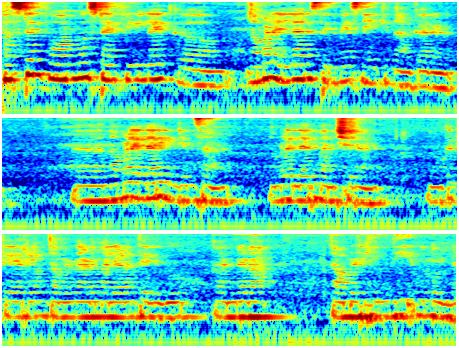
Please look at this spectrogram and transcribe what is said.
First and foremost I feel like നമ്മളെല്ലാവരും സിനിമയെ സ്നേഹിക്കുന്ന ആൾക്കാരാണ്. ആഹ് നമ്മളെല്ലാവരും ഇന്ത്യൻസ് ആണ്. നമ്മളെല്ലാവരും മനുഷ്യരാണ്. നമുക്ക് കേരളം തമിഴ്നാട് മലയാളം തെലുഗു കന്നഡ തമിഴ് ഹിന്ദി എന്നൊന്നുമില്ല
